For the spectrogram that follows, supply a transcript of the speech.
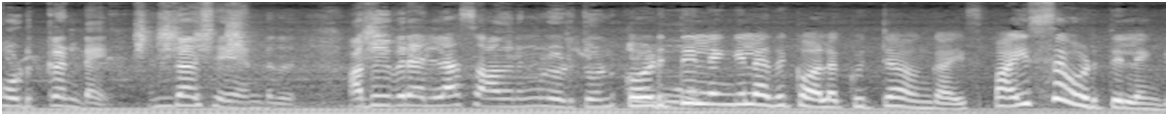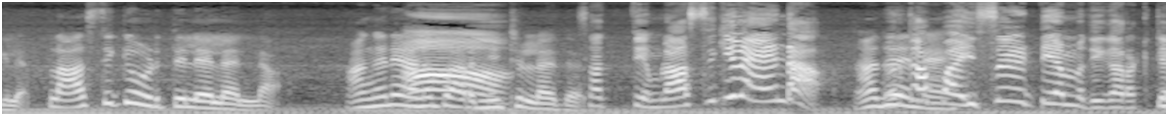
കൊടുക്കണ്ടേ? എന്താ ചെയ്യേണ്ടത്? അത് ഇവരെല്ലാ സാധനങ്ങളും എടുത്തോണ്ട് കൊടുത്തില്ലെങ്കിൽ അത് കൊലക്കുറ്റവും ഗൈസ് പൈസ കൊടുത്തില്ലെങ്കിൽ പ്ലാസ്റ്റിക് കൊടുത്തില്ലല്ല അങ്ങനെയാണ് പറഞ്ഞിട്ടുള്ളത്. സത്യം. പ്ലാസ്റ്റിക് വേണ്ട. അത് പൈസ കിട്ടിയാൽ മതി കറക്റ്റ്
